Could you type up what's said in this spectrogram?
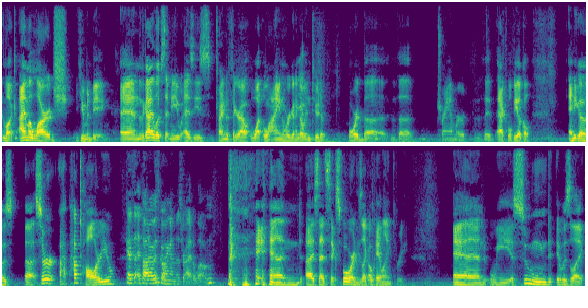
look i'm a large human being and the guy looks at me as he's trying to figure out what line we're going to go into to board the the tram or the actual vehicle and he goes uh, sir h- how tall are you Guys, I thought I was going on this ride alone. and i said six four and he's like okay lane three and we assumed it was like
